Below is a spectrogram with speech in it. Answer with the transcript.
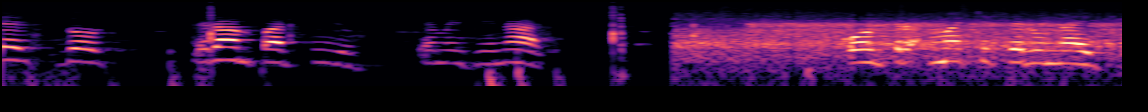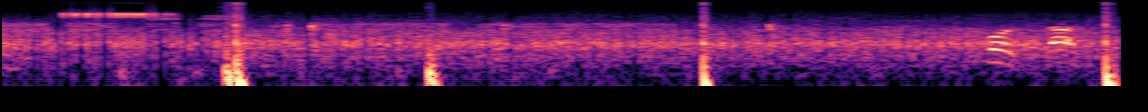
3-2, gran partido, semifinal, contra Manchester United. Golazo.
